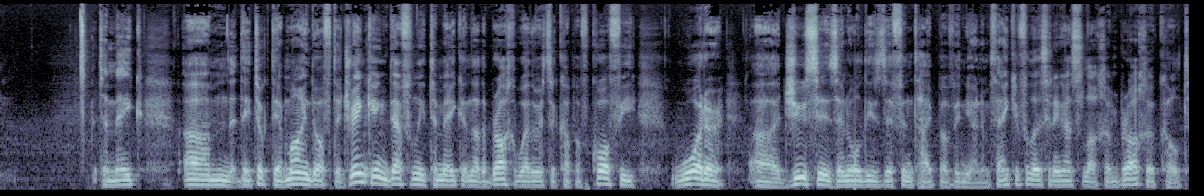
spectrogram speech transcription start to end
to make um, they took their mind off the drinking definitely to make another bracha whether it's a cup of coffee water uh, juices and all these different type of inyanim. Thank you for listening. And bracha kol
